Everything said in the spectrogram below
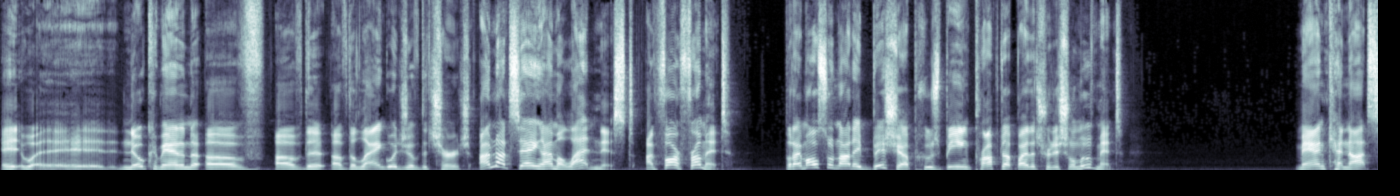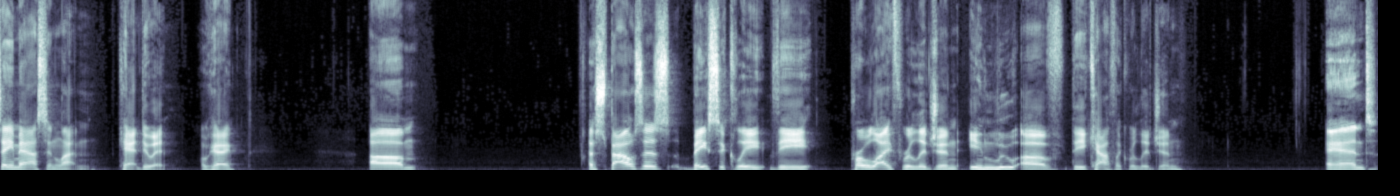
it, it, no command of of the of the language of the church. I'm not saying I'm a Latinist. I'm far from it. But I'm also not a bishop who's being propped up by the traditional movement. Man cannot say mass in Latin. Can't do it. Okay. Um, espouses basically the pro life religion in lieu of the Catholic religion. And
